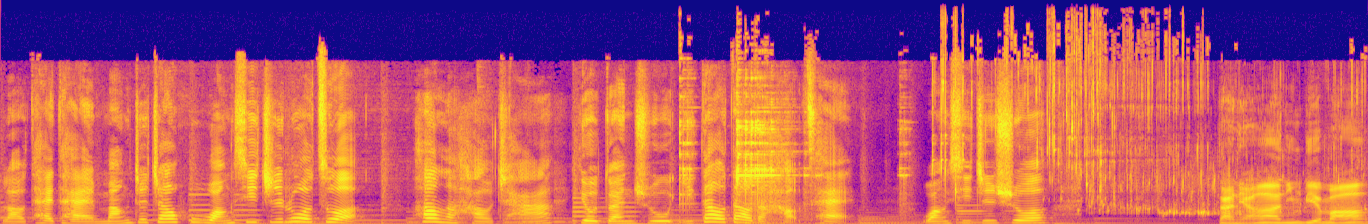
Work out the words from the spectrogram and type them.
老太太忙着招呼王羲之落座，泡了好茶，又端出一道道的好菜。王羲之说：“大娘啊，您别忙，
